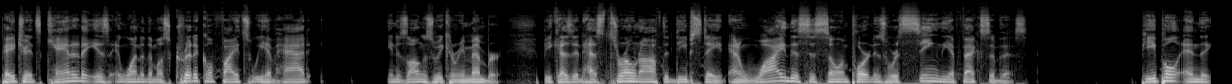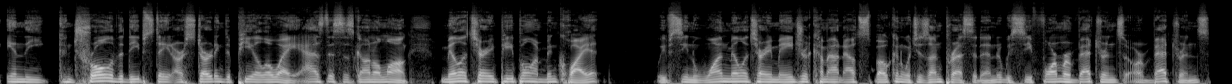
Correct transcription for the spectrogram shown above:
Patriots, Canada is one of the most critical fights we have had in as long as we can remember because it has thrown off the deep state. And why this is so important is we're seeing the effects of this. People in the in the control of the deep state are starting to peel away as this has gone along. Military people have been quiet. We've seen one military major come out outspoken, which is unprecedented. We see former veterans or veterans,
